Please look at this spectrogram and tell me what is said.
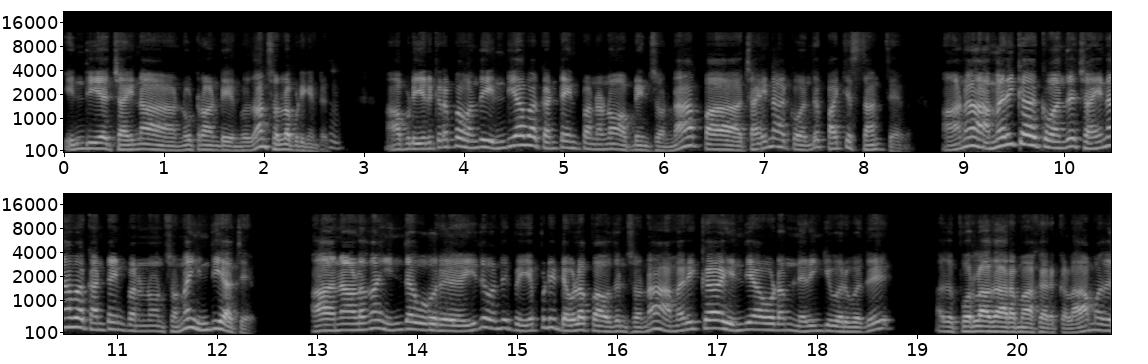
இந்திய சைனா நூற்றாண்டு என்பதுதான் சொல்லப்படுகின்றது. அப்படி இருக்கிறப்ப வந்து இந்தியாவை கண்டெயின் பண்ணணும் அப்படின்னு சொன்னா பா சைனாக்கு வந்து பாகிஸ்தான் தேவை. ஆனா அமெரிக்காவுக்கு வந்து சைனாவை கண்டெயின் பண்ணணும்னு சொன்னா இந்தியா தேவை. அதனால தான் இந்த ஒரு இது வந்து இப்போ எப்படி டெவலப் ஆகுதுன்னு சொன்னால் அமெரிக்கா இந்தியாவுடன் நெருங்கி வருவது அது பொருளாதாரமாக இருக்கலாம் அது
